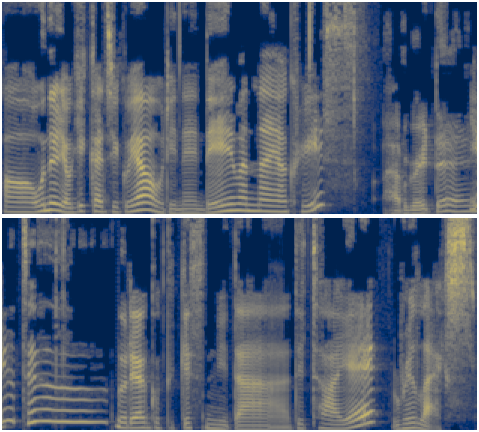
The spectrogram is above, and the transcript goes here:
어, 오늘 여기까지고요. 우리는 내일 만나요, 크리스. Have a great day. You too. 노래 한 곡 듣겠습니다. 디타의 Relax.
